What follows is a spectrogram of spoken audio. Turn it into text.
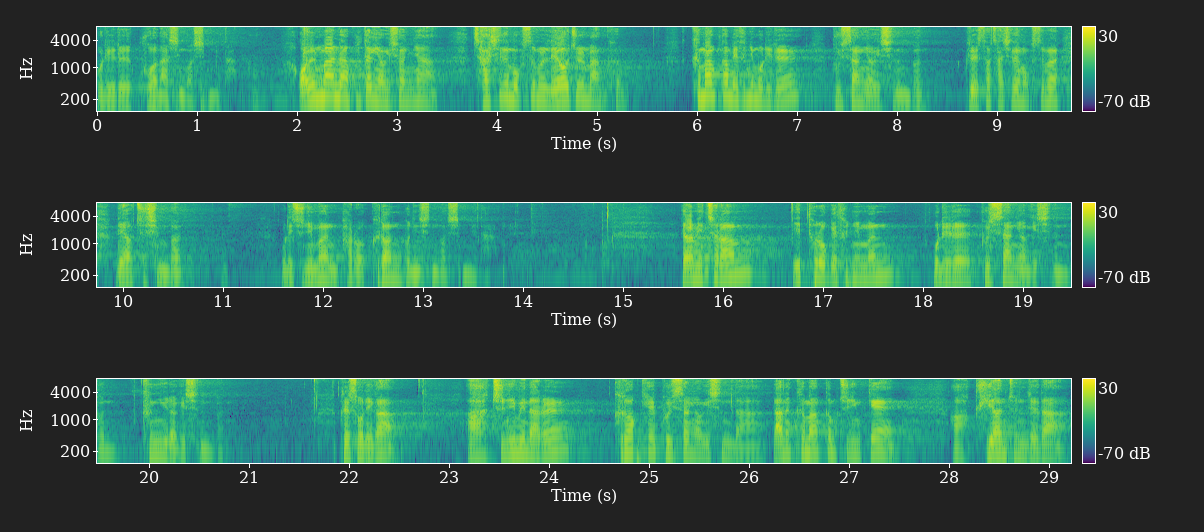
우리를 구원하신 것입니다. 얼마나 불쌍히 여기셨냐? 자신의 목숨을 내어줄 만큼 그만큼 예수님 우리를 불쌍히 여기시는 분. 그래서 자신의 목숨을 내어주신 분. 우리 주님은 바로 그런 분이신 것입니다. 여러분 이처럼 이토록 예수님은 우리를 불쌍히 여기시는 분, 긍휼히 여기시는 분. 그래서 우리가 아 주님이 나를 그렇게 불쌍히 여기신다. 나는 그만큼 주님께 아, 귀한 존재다,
